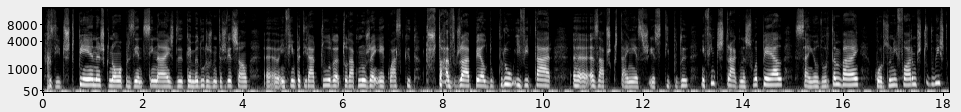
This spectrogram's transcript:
resíduos de penas, que não apresente sinais de queimaduras, muitas vezes são, eh, enfim, para tirar toda, toda a penugem, é quase que tostado já a pele do peru, evitar eh, as aves que têm esses- esse tipo de, enfim, de estrago na sua pele, sem odor também, cores uniformes, tudo isto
